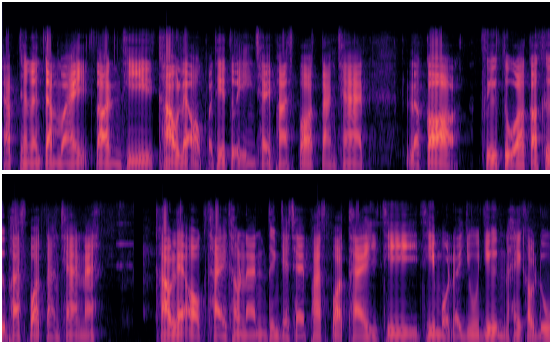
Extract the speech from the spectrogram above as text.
ครับฉะนั้นจำไว้ตอนที่เข้าและออกประเทศตัวเองใช้พาสปอร์ตต่างชาติ แล้วก็ซื้อตั๋วก็คือพาสปอร์ตต่างชาตินะเข้าและออกไทยเท่านั้นถึงจะใช้พาสปอร์ตไทยที่ที่หมดอายุยื่นให้เขาดู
